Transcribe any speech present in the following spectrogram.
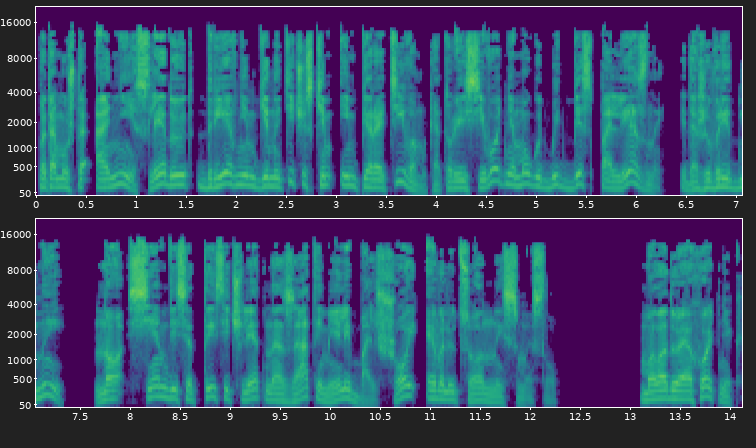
Потому что они следуют древним генетическим императивам, которые сегодня могут быть бесполезны и даже вредны, но 70 тысяч лет назад имели большой эволюционный смысл. Молодой охотник,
